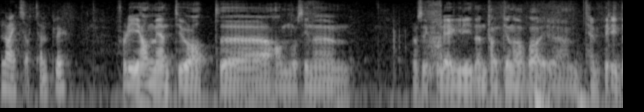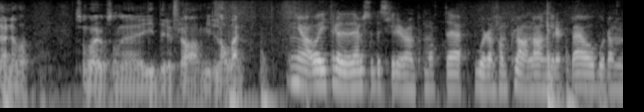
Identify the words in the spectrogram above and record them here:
Knights of Templar. Fordi han mente jo at uh, han og sine si, kolleger i den tanken da, var um, temperridderne, da. Som var jo sånne riddere fra middelalderen. Ja, og i tredje del så beskriver han på en måte hvordan han planla angrepet, og hvordan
